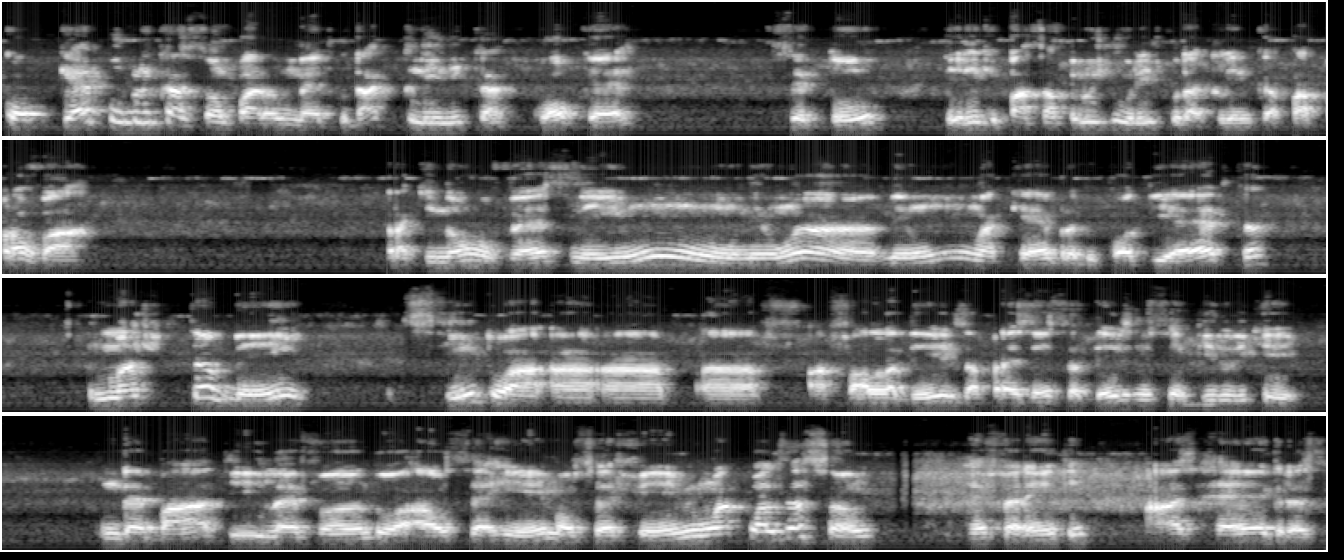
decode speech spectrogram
qualquer publicação para o médico da clínica, qualquer setor, teria que passar pelo jurídico da clínica para provar para que não houvesse nenhum, nenhuma, nenhuma quebra do código de ética, mas também sinto a, a, a, a fala deles, a presença deles, no sentido de que um debate levando ao CRM, ao CFM, uma atualização referente às regras,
